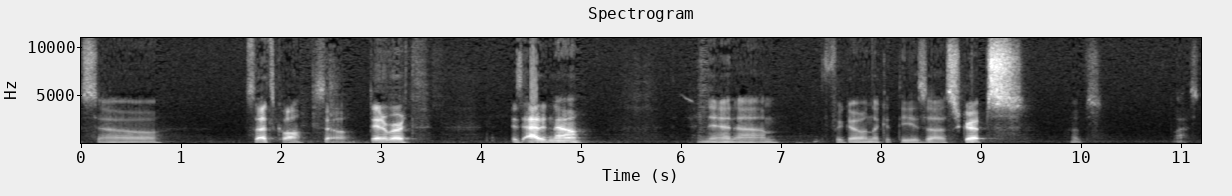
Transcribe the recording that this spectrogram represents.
So, so that's cool. So date of birth is added now. And then um, if we go and look at these uh, scripts, oops, last.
